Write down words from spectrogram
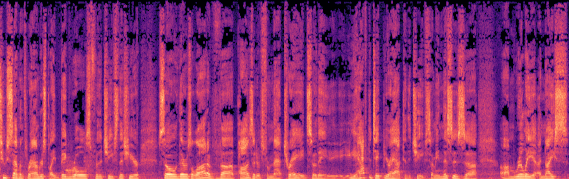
two seventh rounders, played big roles for the Chiefs this year. So there was a lot of uh, positives from that trade. So they, you have to tip your hat to the Chiefs. I mean, this is uh, um, really a nice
